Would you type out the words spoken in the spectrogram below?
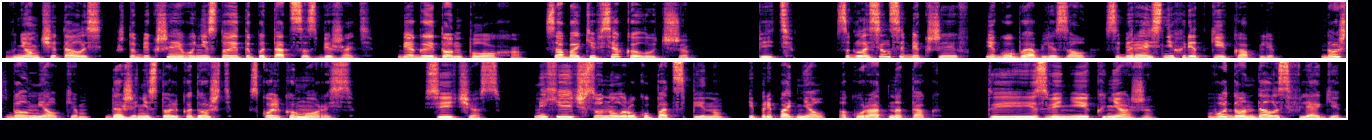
В нем читалось, что Бекшееву не стоит и пытаться сбежать. Бегает он плохо. Собаке всяко лучше. Пить. Согласился Бекшеев и губы облизал, собирая с них редкие капли. Дождь был мелким, даже не столько дождь, сколько морось. «Сейчас». Михеич сунул руку под спину и приподнял, аккуратно так. «Ты извини, княже». Воду он дал из фляги,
